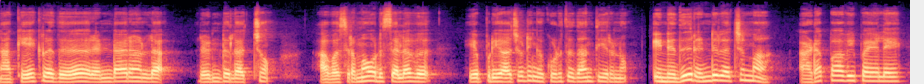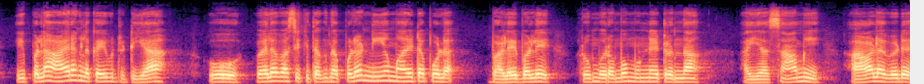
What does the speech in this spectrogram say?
நான் கேட்குறது ரெண்டாயிரம் இல்லை ரெண்டு லட்சம். அவசரமாக ஒரு செலவு. எப்படியாச்சும் நீங்கள் கொடுத்து தான் தீரணும். என்னது ரெண்டு லட்சமா? அடப்பாவி பயலே இப்பெல்லாம் ஆயிரங்களை கைவிட்டுட்டியா ஓ விலைவாசிக்கு தகுந்த போல நீயும் மாறிட்ட போல. பலே பலே ரொம்ப ரொம்ப முன்னேற்றம் தான் ஐயா சாமி ஆளை விடு.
